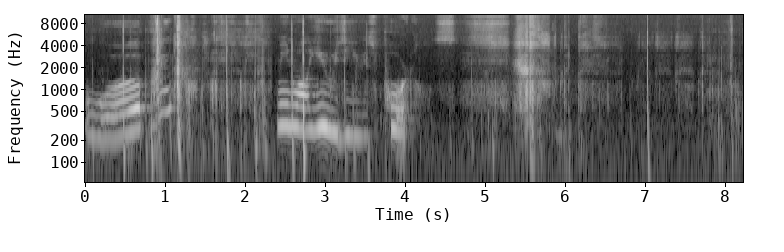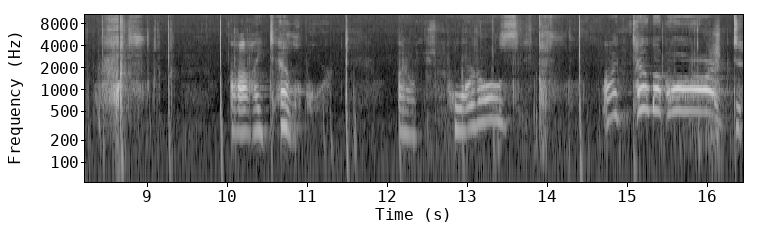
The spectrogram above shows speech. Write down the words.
Whoop. Meanwhile, you use portals. I teleport. I don't use portals. I teleport.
